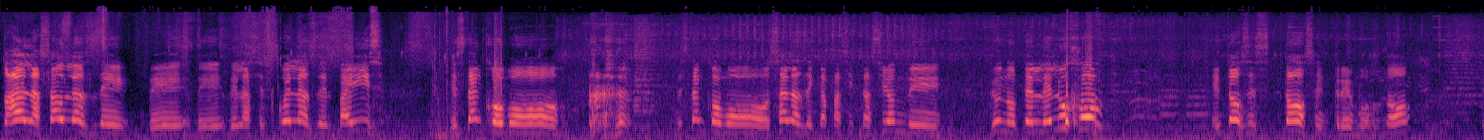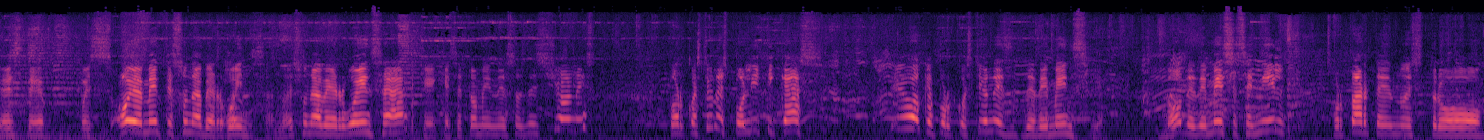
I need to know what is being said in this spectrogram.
todas las aulas de, de, las escuelas del país están como están como salas de capacitación de, de un hotel de lujo. Entonces todos entremos no este, pues obviamente es una vergüenza, ¿no? Es una vergüenza que, se tomen esas decisiones por cuestiones políticas, digo que por cuestiones de demencia, ¿no? De demencia senil por parte de nuestro,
